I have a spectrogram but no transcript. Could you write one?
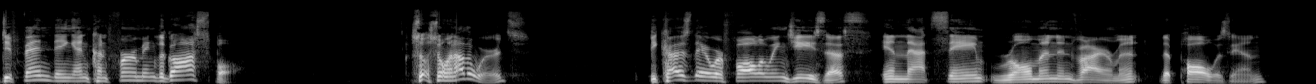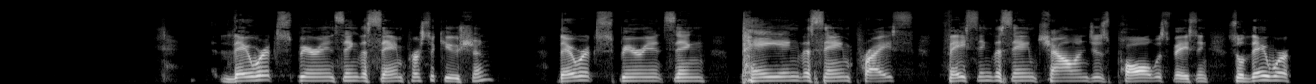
defending and confirming the gospel. So, so in other words, because they were following Jesus in that same Roman environment that Paul was in, they were experiencing the same persecution. They were experiencing paying the same price, facing the same challenges Paul was facing. So they were,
